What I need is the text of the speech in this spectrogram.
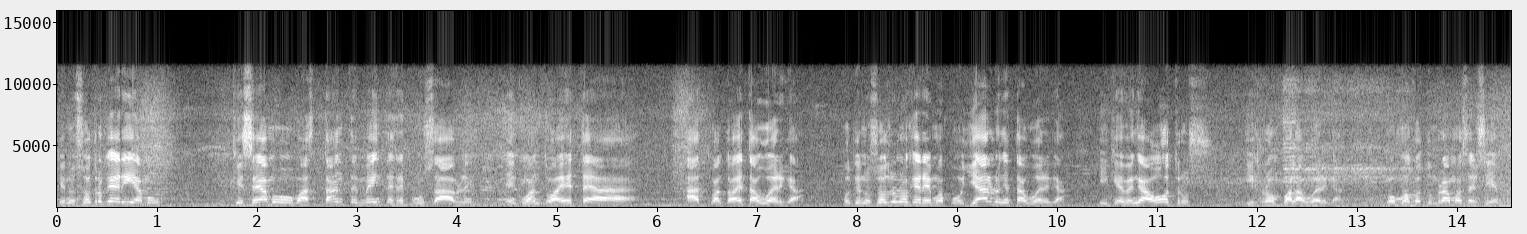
que nosotros queríamos que seamos bastante responsables en cuanto a esta, a, cuanto a esta huelga, porque nosotros no queremos apoyarlo en esta huelga y que venga otros y rompa la huelga como acostumbramos a hacer siempre.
